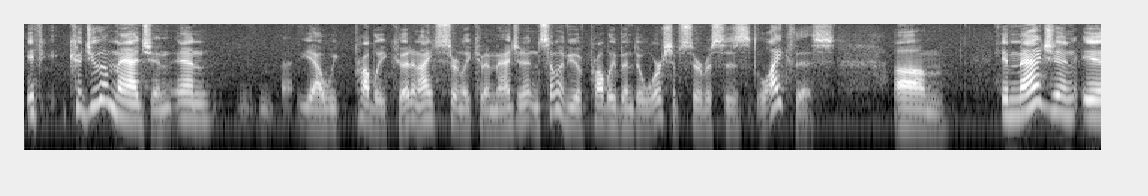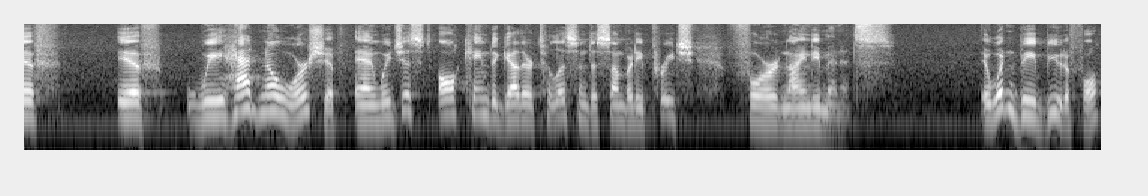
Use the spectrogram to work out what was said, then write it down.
if, could you imagine, and yeah, we probably could, and I certainly could imagine it, and some of you have probably been to worship services like this. Um, imagine if, if we had no worship and we just all came together to listen to somebody preach for 90 minutes. It wouldn't be beautiful,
